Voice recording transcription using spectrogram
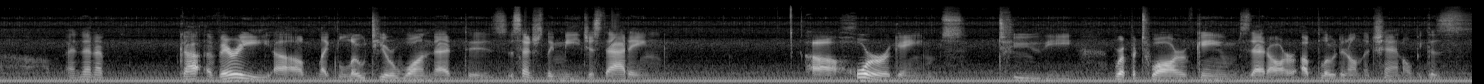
Um, and then I've got a very uh, like low tier one that is essentially me just adding uh, horror games to the repertoire of games that are uploaded on the channel because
